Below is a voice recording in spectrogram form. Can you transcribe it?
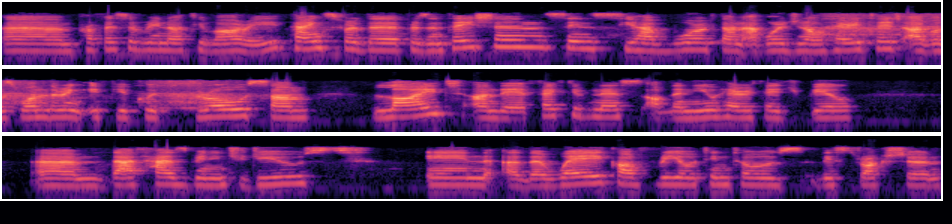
um, Professor Rina Tiwari. Thanks for the presentation. Since you have worked on Aboriginal heritage, I was wondering if you could throw some light on the effectiveness of the new heritage bill um, that has been introduced in uh, the wake of Rio Tinto's destruction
